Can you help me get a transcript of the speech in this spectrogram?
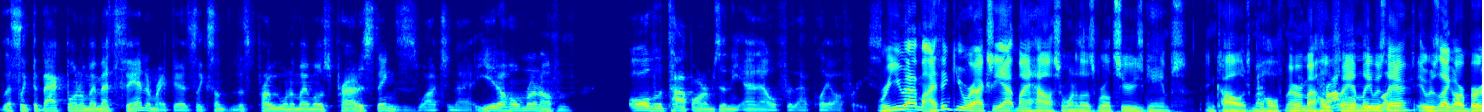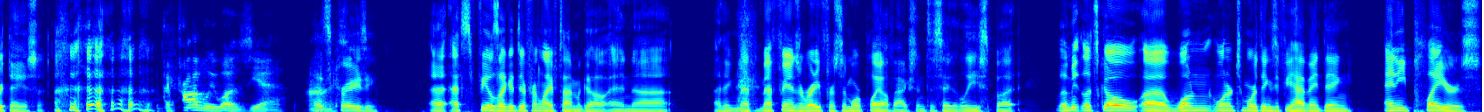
that's like the backbone of my Mets fandom right there. It's like something that's probably one of my most proudest things is watching that. He hit a home run off of all the top arms in the NL for that playoff race. Were you at my? I think you were actually at my house for one of those World Series games in college. My I whole remember my whole family was was. there. It was like our birthdays. I probably was, yeah. That's crazy. Uh, that feels like a different lifetime ago, and uh, I think Met, Met fans are ready for some more playoff action, to say the least. But let me let's go uh, one one or two more things if you have anything. Any players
